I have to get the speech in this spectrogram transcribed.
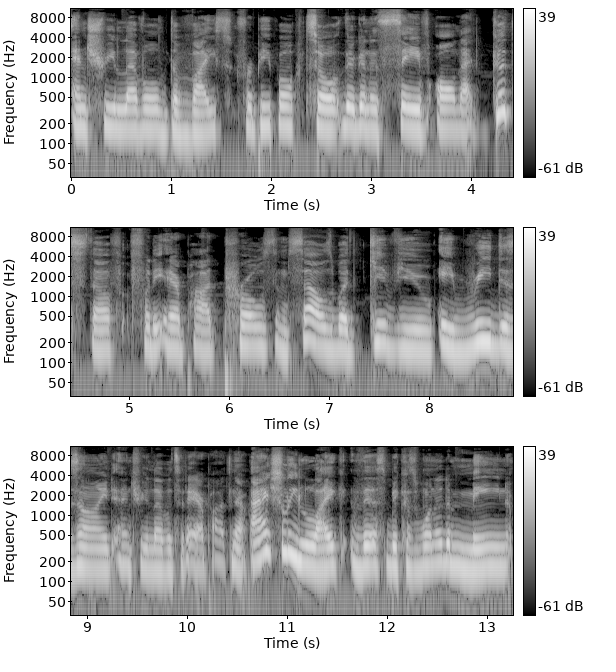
entry level device for people. So they're going to save all that good stuff for the AirPod Pros themselves, but give you a redesigned entry level to the AirPods. Now, I actually like this because one of the main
